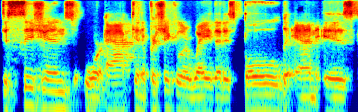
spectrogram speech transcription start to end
decisions or act in a particular way that is bold and is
